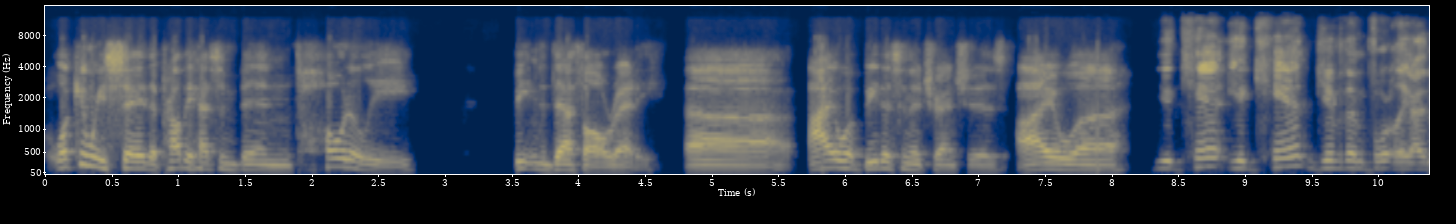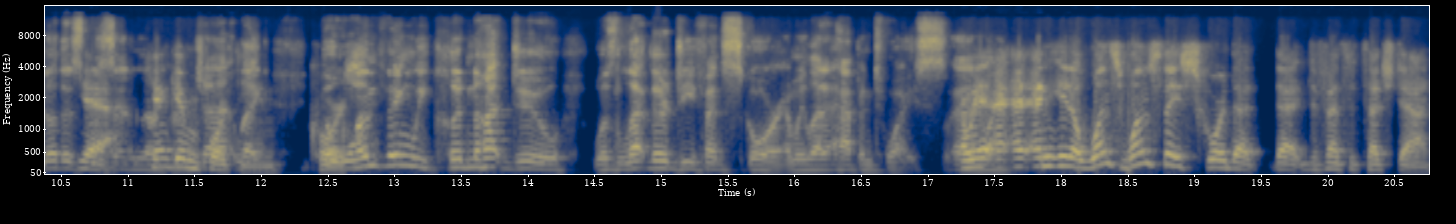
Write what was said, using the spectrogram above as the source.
what can we say that probably hasn't been totally beaten to death already? Uh, Iowa beat us in the trenches. Iowa, you can't you can't give them four like i know this yeah, can't give them chat, 14. like of course. the one thing we could not do was let their defense score and we let it happen twice mean, And, like, and, and, you know, once once they scored that that defensive touchdown,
